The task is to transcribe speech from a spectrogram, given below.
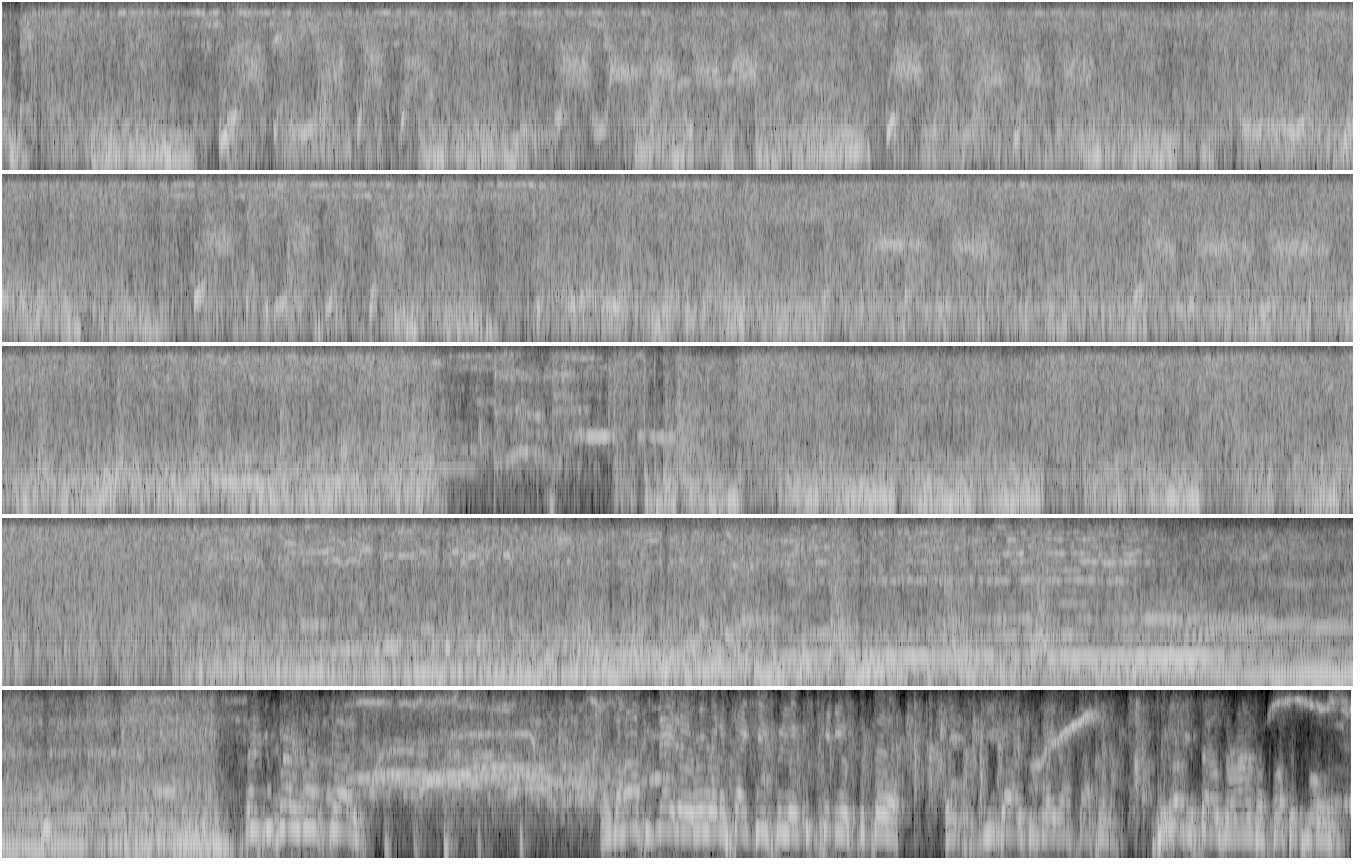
Thank On behalf of NATO, we want to thank you for your continuous support. It's, you guys have made us happen. Put yourselves around for fucking applause.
